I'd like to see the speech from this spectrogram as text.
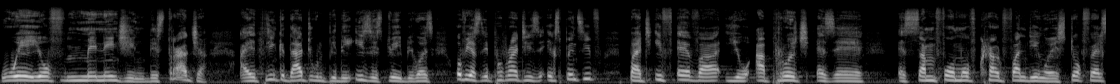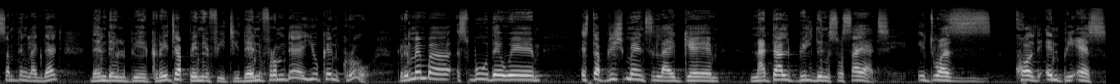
way of managing the structure. I think that will be the easiest way because obviously property is expensive, but if ever you approach as a as some form of crowdfunding or a stokvel, something like that, then there will be a greater benefit. Then from there you can grow. Remember, Sbu, there were establishments like uh, Natal Building Society. It was called NBS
